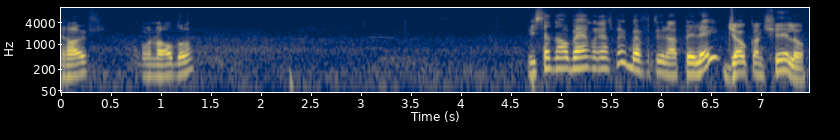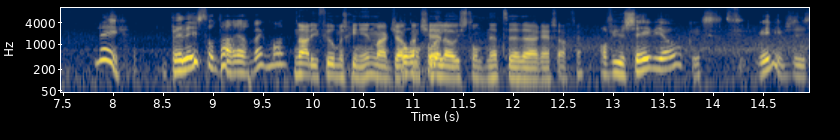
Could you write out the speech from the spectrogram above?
Cruyff, Ronaldo. Wie staat nou bij hem rechtsback bij Fortuna? Pelé? João Cancelo. Nee. Pelé stond daar rechtsback, man. Nou, die viel misschien in, maar ongeluk. Cancelo stond net eh, daar rechtsachter. Of Eusebio. Ik, ik weet niet precies.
